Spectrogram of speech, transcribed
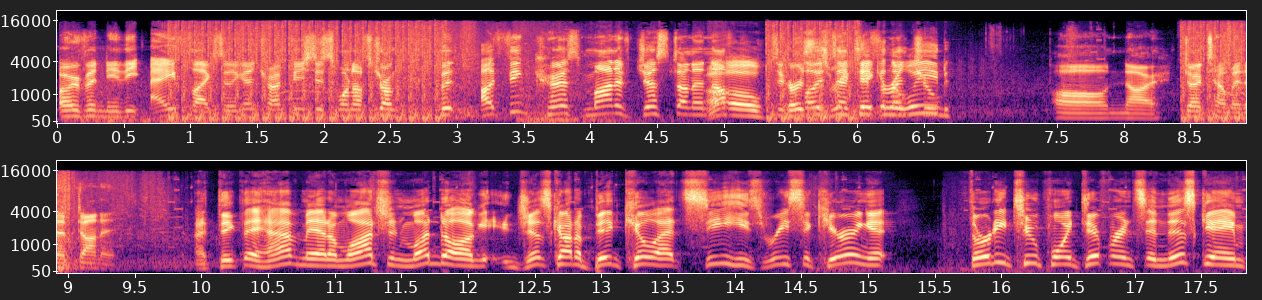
over near the A flag. So they're going to try to finish this one off strong. But I think Curse might have just done enough Uh-oh, to Curse close is that retaking the lead. Oh no, don't tell me they've done it. I think they have, man. I'm watching Mud Dog just got a big kill at C. He's resecuring it. 32 point difference in this game.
